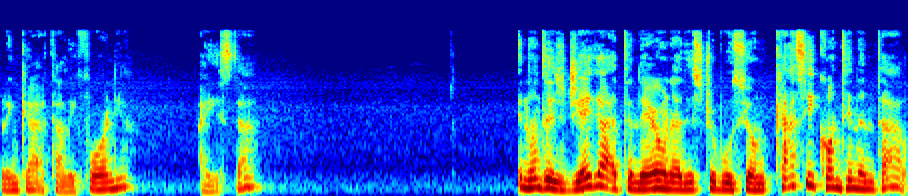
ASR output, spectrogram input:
brinca a California, ahí está. Entonces llega a tener una distribución casi continental.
